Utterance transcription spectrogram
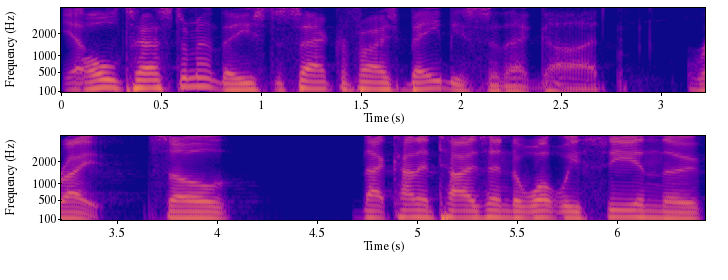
Yep. Old Testament, they used to sacrifice babies to that god. Right. So that kind of ties into what we see in the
